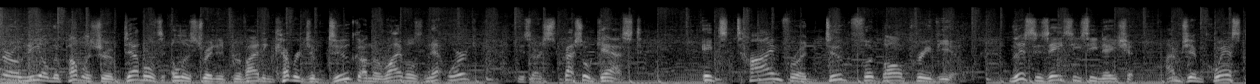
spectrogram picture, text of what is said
Connor O'Neill, the publisher of Devils Illustrated, providing coverage of Duke on the Rivals Network, is our special guest. It's time for a Duke football preview. This is ACC Nation. I'm Jim Quist.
